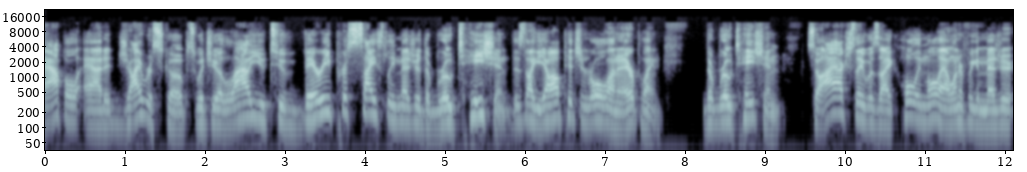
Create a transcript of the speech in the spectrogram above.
Apple added gyroscopes, which allow you to very precisely measure the rotation. This is like yaw pitch and roll on an airplane, the rotation so I actually was like, holy moly, I wonder if we can measure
